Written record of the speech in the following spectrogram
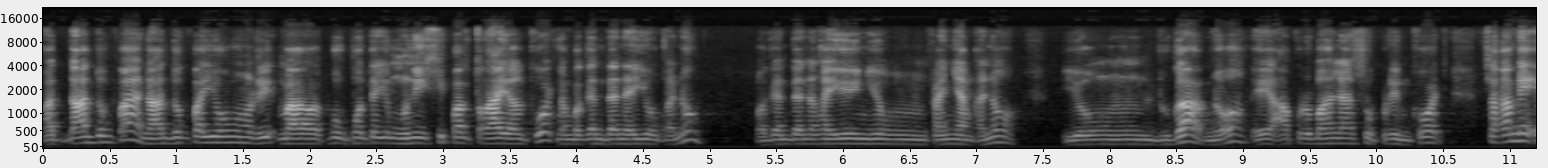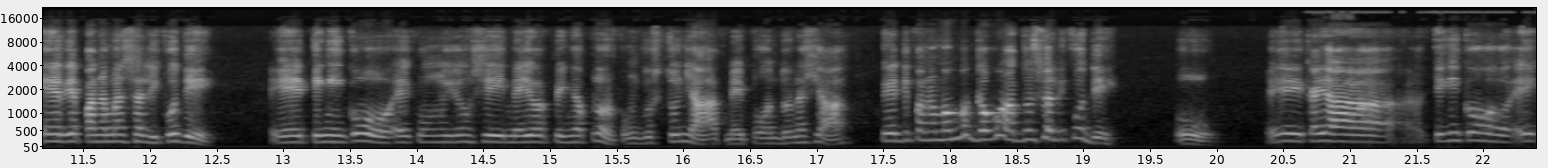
At nandun pa, nandun pa yung mapupunta yung municipal trial court na maganda na yung ano, maganda na ngayon yung kanyang ano, yung lugar, no? Eh, aprobahan lang Supreme Court. Saka may area pa naman sa likod eh. Eh, tingin ko, eh, kung yung si Mayor Peñaflor, kung gusto niya at may pondo na siya, pwede pa naman magawa doon sa likod eh. Oh. Eh, kaya tingin ko, eh,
